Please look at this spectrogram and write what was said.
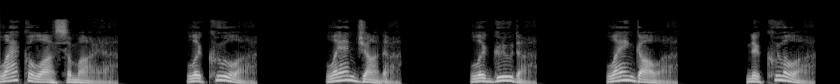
Lakulasamaya, Lakula, Lanjana, Laguda, Langala, Nakula,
